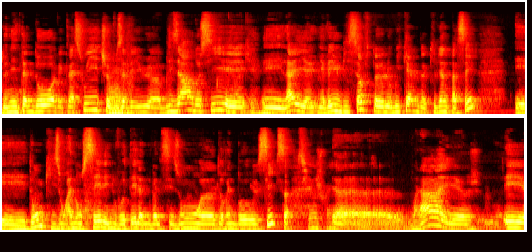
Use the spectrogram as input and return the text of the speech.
de Nintendo avec la Switch. Vous avez eu Blizzard aussi et, et là il y, a- il y avait Ubisoft le week-end qui vient de passer. Et donc ils ont annoncé les nouveautés, la nouvelle saison de Rainbow Six. Voilà et et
